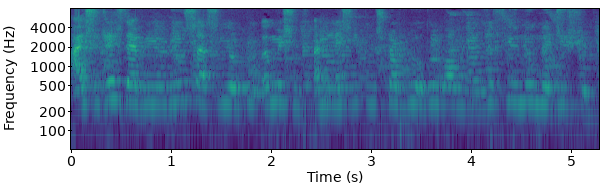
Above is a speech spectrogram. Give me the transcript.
I suggest that we reduce our CO2 emissions unless you can stop global warming as a few new magicians.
